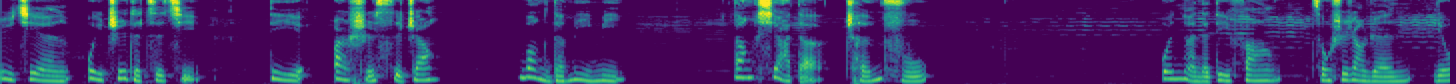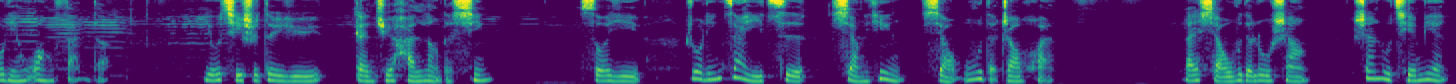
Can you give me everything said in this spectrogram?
遇见未知的自己，第二十四章：梦的秘密。当下的沉浮。温暖的地方总是让人流连忘返的，尤其是对于感觉寒冷的心。所以，若琳再一次响应小屋的召唤。来小屋的路上，山路前面。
